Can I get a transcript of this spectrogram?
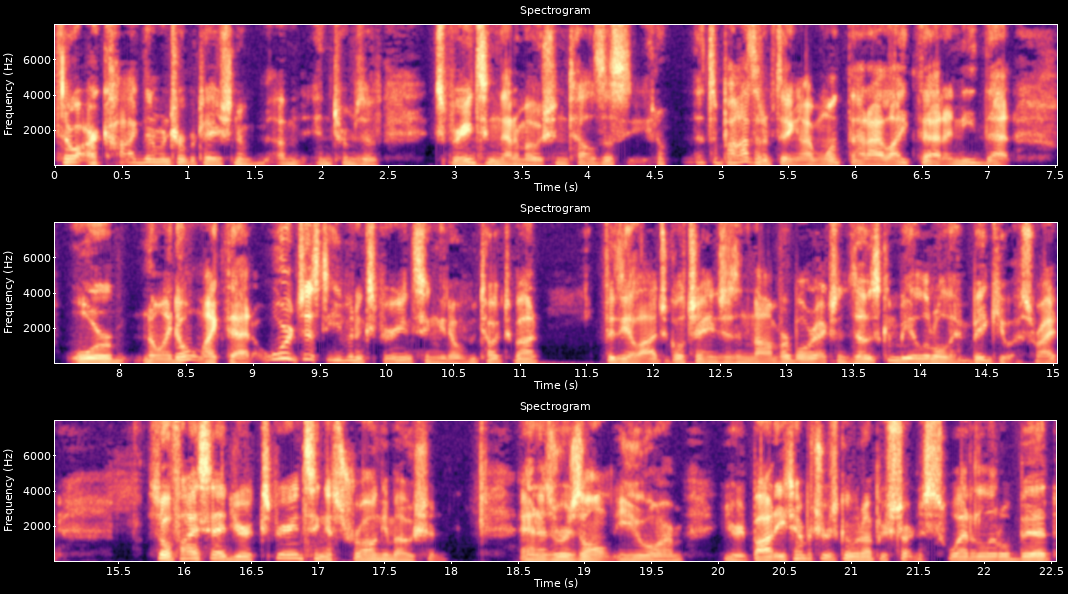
so our cognitive interpretation of, um, in terms of experiencing that emotion tells us, you know, that's a positive thing. I want that. I like that. I need that. Or no, I don't like that. Or just even experiencing, you know, we talked about physiological changes and nonverbal reactions. Those can be a little ambiguous, right? So if I said you're experiencing a strong emotion, and as a result, you are your body temperature is going up. You're starting to sweat a little bit.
